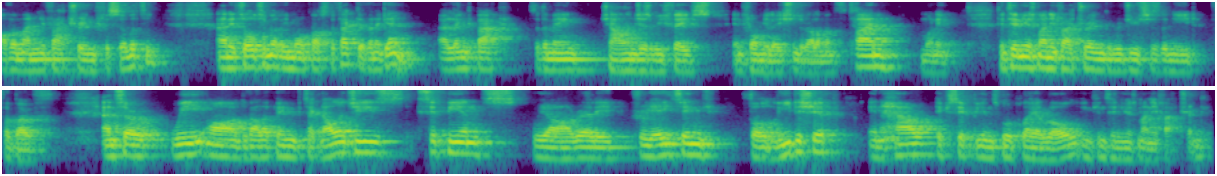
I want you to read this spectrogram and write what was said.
of a manufacturing facility. And it's ultimately more cost effective. And again, I link back to the main challenges we face in formulation development time, money. Continuous manufacturing reduces the need for both. And so we are developing technologies, excipients, we are really creating thought leadership in how excipients will play a role in continuous manufacturing.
